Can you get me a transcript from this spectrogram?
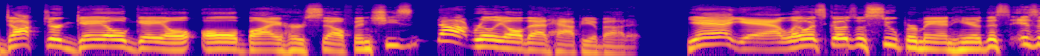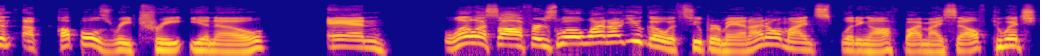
Dr. Gail Gale all by herself. And she's not really all that happy about it. Yeah, yeah, Lois goes with Superman here. This isn't a couple's retreat, you know. And Lois offers, Well, why don't you go with Superman? I don't mind splitting off by myself. To which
